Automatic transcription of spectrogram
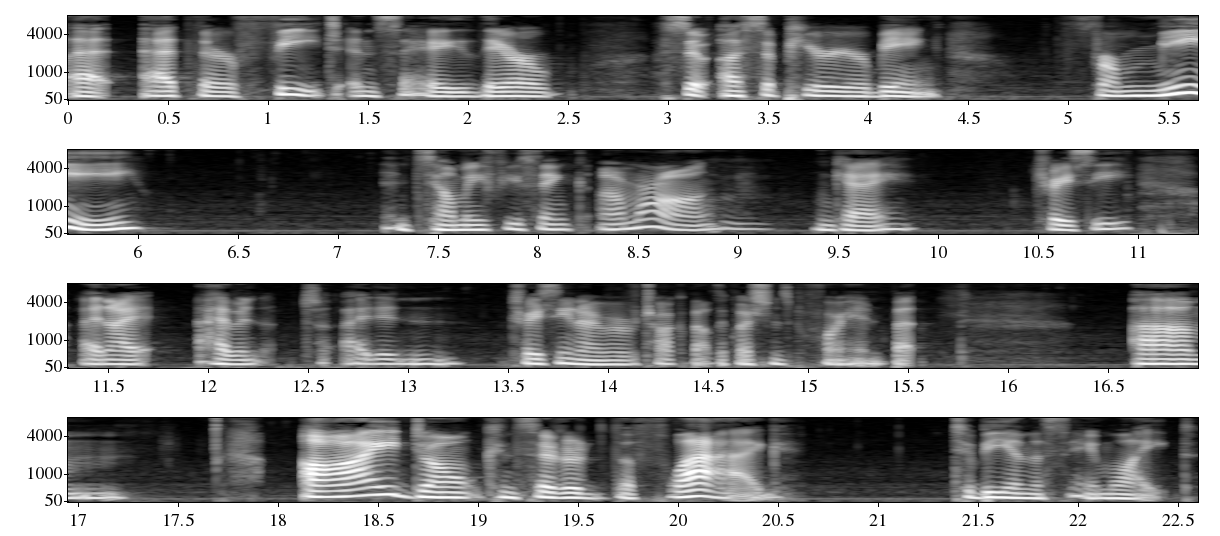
at at their feet and say they're a superior being. For me, and tell me if you think I'm wrong. Okay, Tracy, and I, I haven't, I didn't, Tracy and I never talk about the questions beforehand, but um, I don't consider the flag to be in the same light.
